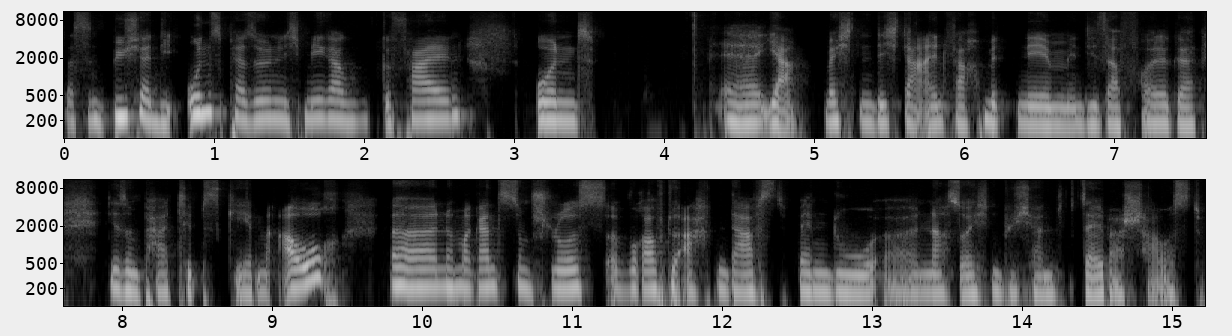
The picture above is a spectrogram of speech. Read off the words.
das sind Bücher, die uns persönlich mega gut gefallen und äh, ja, möchten dich da einfach mitnehmen in dieser Folge, dir so ein paar Tipps geben. Auch äh, nochmal ganz zum Schluss, worauf du achten darfst, wenn du äh, nach solchen Büchern selber schaust.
